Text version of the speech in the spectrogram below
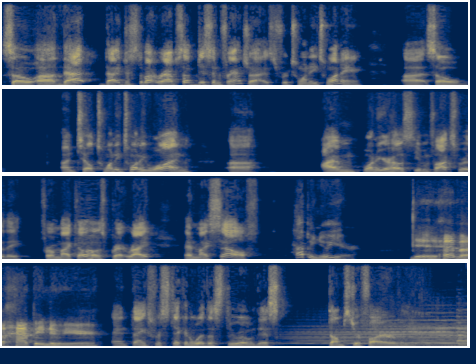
So uh, that that just about wraps up disenfranchised for 2020. Uh, so until 2021, uh, I'm one of your hosts, Stephen Foxworthy, from my co-host Brett Wright and myself. Happy New Year! Yeah, have a happy New Year. And thanks for sticking with us through this dumpster fire of a year.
